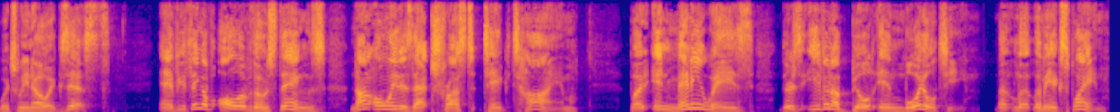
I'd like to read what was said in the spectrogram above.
which we know exists. And if you think of all of those things not only does that trust take time but in many ways there's even a built-in loyalty. Let, let, let me explain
